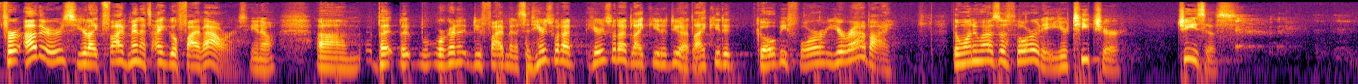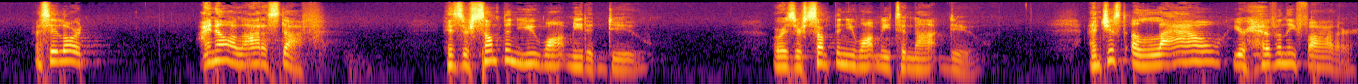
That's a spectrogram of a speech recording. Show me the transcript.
For others, you're like five minutes. I could go five hours, you know. Um, but but we're going to do five minutes. And here's what I here's what I'd like you to do. I'd like you to go before your rabbi, the one who has authority, your teacher, Jesus. I say, Lord, I know a lot of stuff. Is there something you want me to do? Or is there something you want me to not do? And just allow your Heavenly Father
